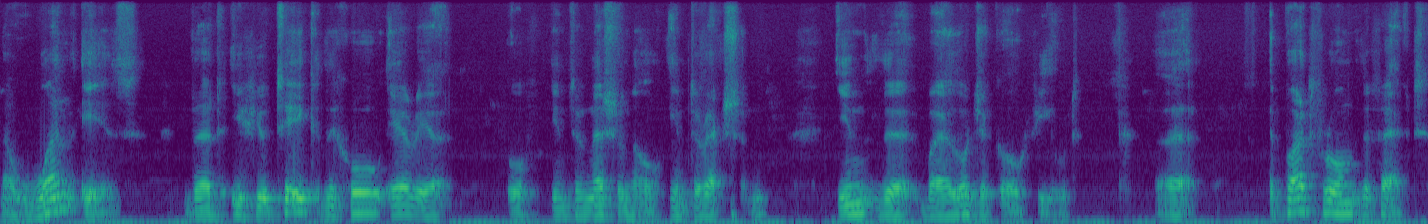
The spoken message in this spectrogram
Now, one is that if you take the whole area of international interaction in the biological field, uh, apart from the fact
